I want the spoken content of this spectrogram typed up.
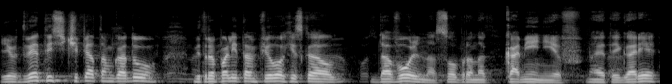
И в 2005 году митрополит Амфилохий сказал, довольно собрано каменьев на этой горе.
